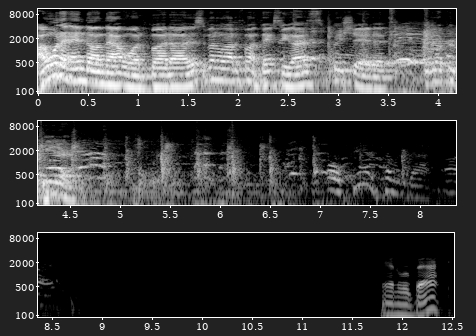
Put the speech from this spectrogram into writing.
I want to end on that one, but uh, this has been a lot of fun. Thanks, you guys. Appreciate it. Give it up for Peter. Oh, Peter's coming back. All right. And we're back.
